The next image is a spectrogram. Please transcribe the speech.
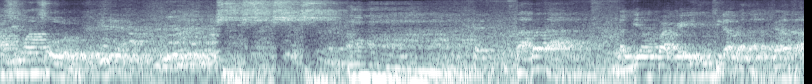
masuk masuk ah, tak batal. Bagi yang pakai itu tidak batal. Karena tak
